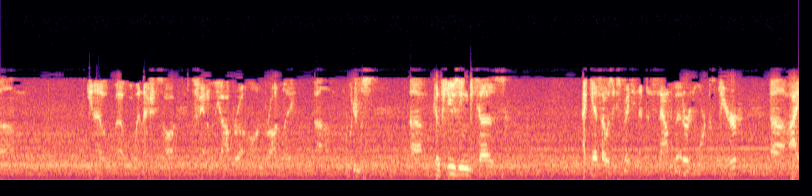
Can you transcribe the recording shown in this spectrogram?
Um, you know, uh, we went and actually saw the Phantom of the Opera on Broadway, um, which was um, confusing because I guess I was expecting it to sound better and more clear. Um, I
